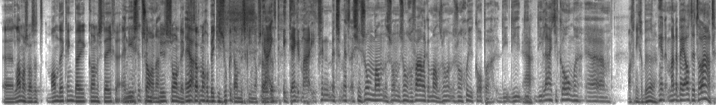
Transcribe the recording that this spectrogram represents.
eh, Lammers was het mandekking bij Corners tegen. En nu is het zone. Nu is het. Ja. Is dat nog een beetje zoeken dan misschien of zo? Ja, dat, ik, ik denk het, maar ik vind met, met als je zo'n man, zo'n zo'n gevaarlijke man, zo'n zo'n goede kopper, die, die, Ja. die, die laat je komen. ehm, mag niet gebeuren. nee, maar dan ben je altijd te laat.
